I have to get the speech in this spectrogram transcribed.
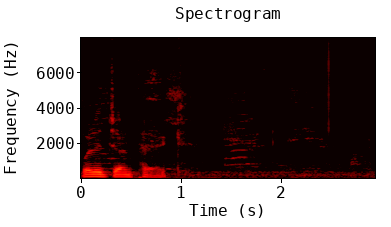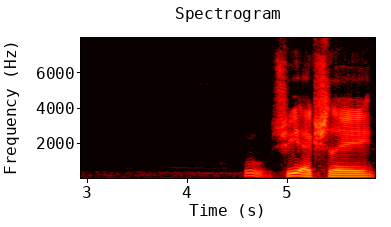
What did Jen pick? Ooh, she actually,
